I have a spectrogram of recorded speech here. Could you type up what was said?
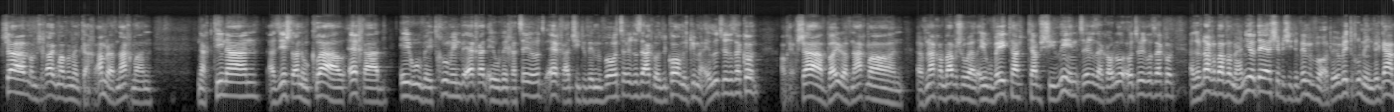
עכשיו ממשיכה הגמרא ואומרת ככה, אמר רב נחמן נקטינן, אז יש לנו כלל אחד עירובי תחומין ואחד עירובי חצרות ואחד שיתופי מבואות צריך לזכות, וכל המקרים האלו צריך לזכות. אוקיי, עכשיו, באי רב נחמן, רב נחמן בא ושואל, עירובי תבשילין צריך לזכות או צריך לזכות? אז רב נחמן בא ואומר, אני יודע שבשיתופי מבואות, בעירובי תחומין וגם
